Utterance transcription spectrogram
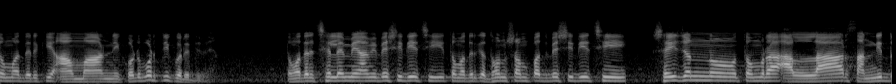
তোমাদেরকে আমার নিকটবর্তী করে দেবে। তোমাদের ছেলে মেয়ে আমি বেশি দিয়েছি, তোমাদেরকে ধন সম্পদ বেশি দিয়েছি, সেই জন্য তোমরা আল্লাহর সান্নিধ্য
